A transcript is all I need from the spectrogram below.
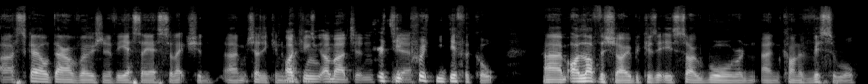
a, scaled down version of the SAS selection, um, which, as you can imagine, I can imagine, pretty yeah. pretty difficult. Um, I love the show because it is so raw and, and kind of visceral.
